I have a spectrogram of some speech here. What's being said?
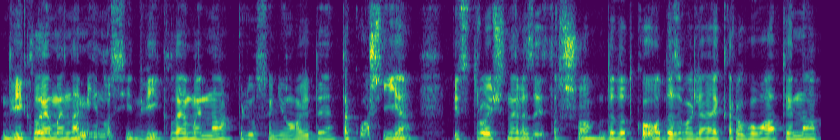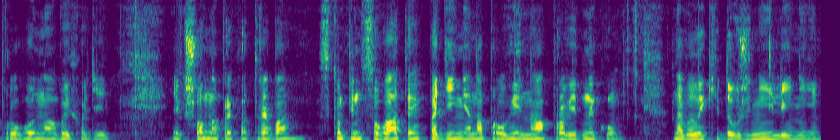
дві клеми на мінус і дві клеми на плюс у нього йде. Також є підстроєчний резистор, що додатково дозволяє коригувати напругу на виході. Якщо, наприклад, треба скомпенсувати падіння напруги на провіднику на великій довжині лінії.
